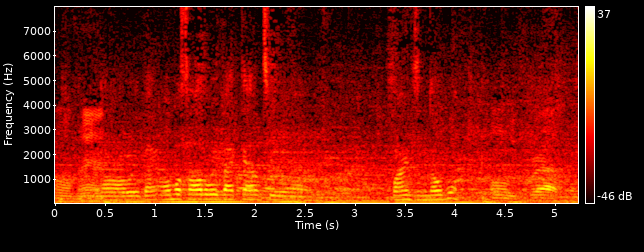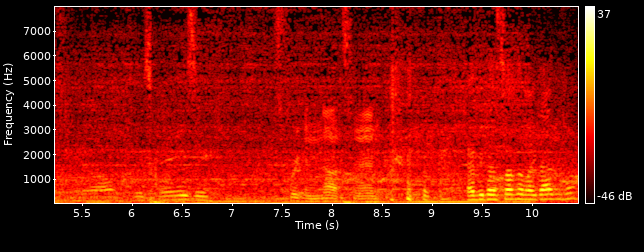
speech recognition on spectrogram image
Oh and man. all the way back, almost all the way back down to um, Barnes and Noble. Holy crap. It was crazy. It's freaking nuts, man. Have you done something like that before?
